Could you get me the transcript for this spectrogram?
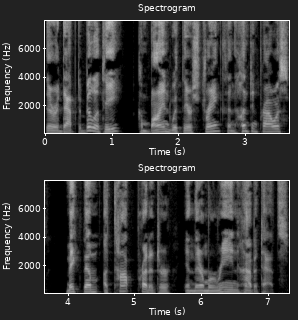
Their adaptability, combined with their strength and hunting prowess, make them a top predator in their marine habitats.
